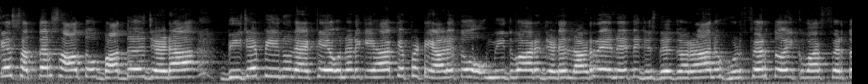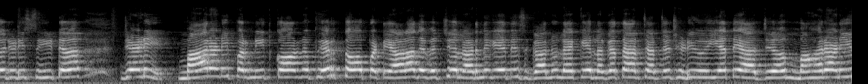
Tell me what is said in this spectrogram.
ਕਿ 70 ਸਾਲ ਤੋਂ ਵੱਧ ਜਿਹੜਾ ਬੀਜੇਪੀ ਨੂੰ ਲੈ ਕੇ ਉਹਨਾਂ ਨੇ ਕਿਹਾ ਕਿ ਪਟਿਆਲੇ ਤੋਂ ਉਮੀਦਵਾਰ ਜਿਹੜੇ ਲੜ ਰਹੇ ਨੇ ਤੇ ਜਿਸ ਦੇ ਦੌਰਾਨ ਹੁਣ ਫਿਰ ਤੋਂ ਇੱਕ ਵਾਰ ਫਿਰ ਤੋਂ ਜਿਹੜੀ ਸੀਟ, ਜਿਹੜੀ ਮਹਾਰਾਣੀ ਪ੍ਰਨੀਤ ਕੌਰ ਨੇ ਫਿਰ ਤੋਂ ਪਟਿਆਲਾ ਦੇ ਵਿੱਚ ਲੜਨਗੇ ਤੇ ਇਸ ਗੱਲ ਨੂੰ ਲੈ ਕੇ ਲਗਾਤਾਰ ਚਰਚਾ ਛਿੜੀ ਹੋਈ ਹੈ ਤੇ ਅੱਜ ਮਹਾਰਾਣੀ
